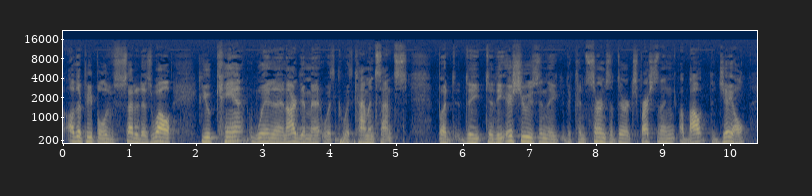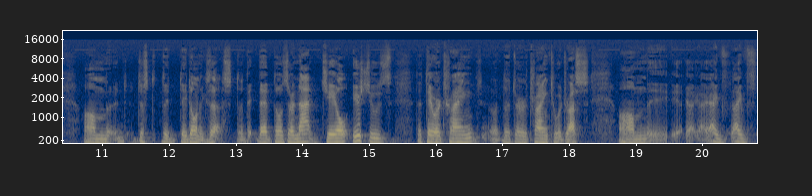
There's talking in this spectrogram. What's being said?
other people have said it as well. You can't win an argument with, with common sense. But the, to the issues and the, the concerns that they're expressing about the jail, um, just they, they, don't exist. That, that, those are not jail issues that they were trying that they're trying to address. Um, I've, I've,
